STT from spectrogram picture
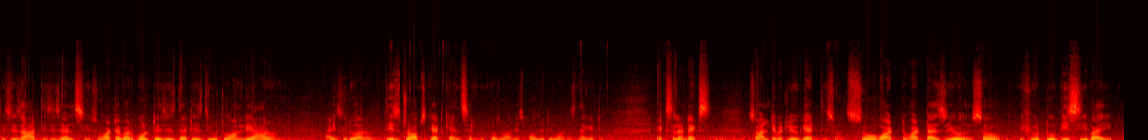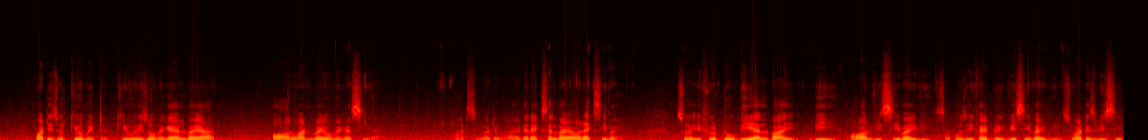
this is R this is LC so whatever voltage is that is due to only R only I0 R only. These drops get cancelled because one is positive, one is negative. Excellent X. So ultimately you get this one. So what what does you so if you do VC by what is your Q meter? Q is omega L by R or 1 by omega CR. RC whatever either XL by R or XC by R. So if you do VL by V or VC by V, suppose if I am doing VC by V, so what is VC?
